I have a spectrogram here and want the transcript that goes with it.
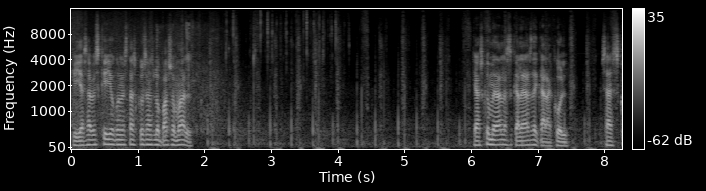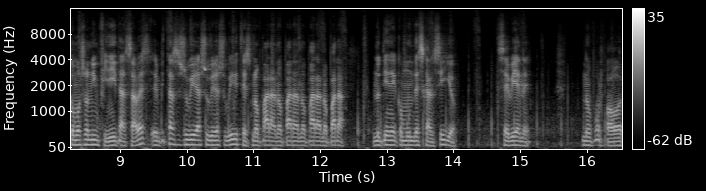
Que ya sabes que yo con estas cosas lo paso mal Qué asco me dan las escaleras de caracol O sea, es como son infinitas, ¿sabes? Empiezas a subir, a subir, a subir y dices No para, no para, no para, no para No tiene como un descansillo Se viene No, por favor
